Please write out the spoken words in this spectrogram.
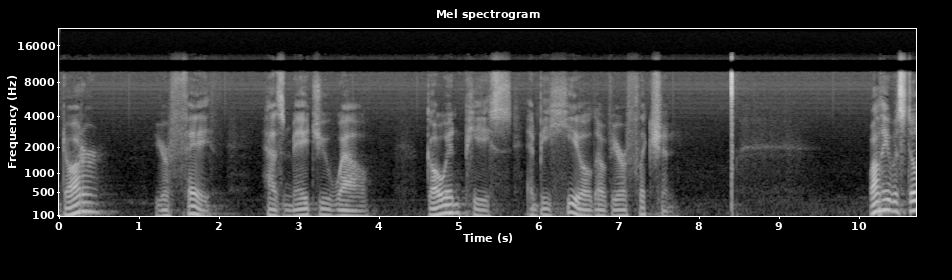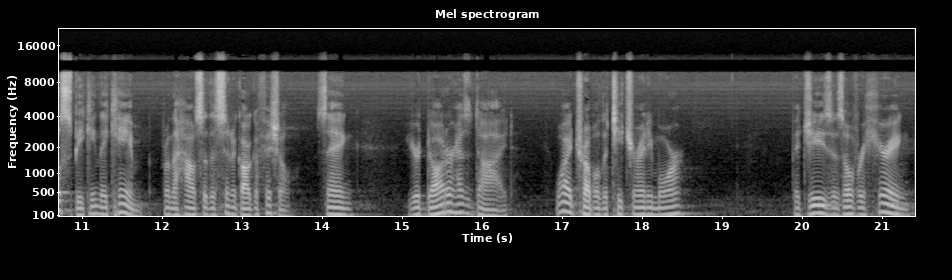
Daughter, your faith has made you well. Go in peace and be healed of your affliction. While he was still speaking, they came from the house of the synagogue official, saying, Your daughter has died. Why trouble the teacher any more? But Jesus, overhearing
